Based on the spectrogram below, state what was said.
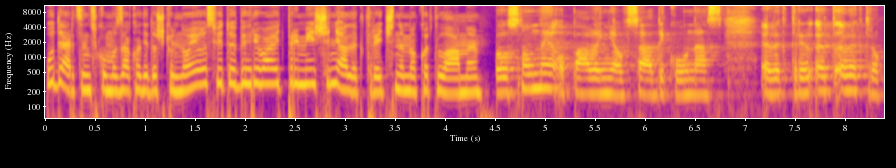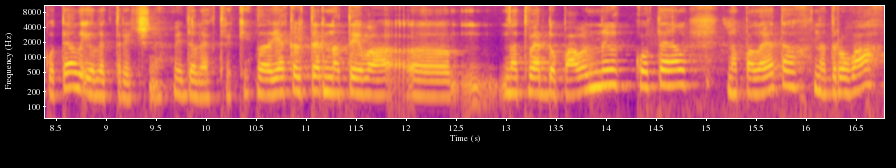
У Дерцинському закладі дошкільної освіти обігрівають приміщення електричними котлами. Основне опалення в садику у нас електри... е, електрокотел і електричне від електрики. Е, Як альтернатива е, на твердопалений котел, на палетах, на дровах.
